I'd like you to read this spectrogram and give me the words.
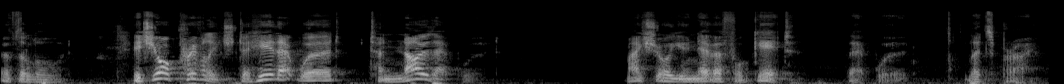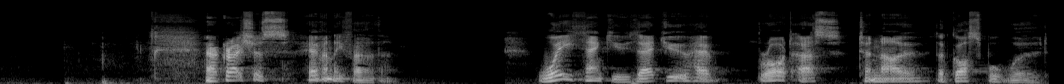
of the Lord. It's your privilege to hear that word, to know that word. Make sure you never forget that word. Let's pray. Our gracious Heavenly Father, we thank you that you have brought us to know the gospel word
